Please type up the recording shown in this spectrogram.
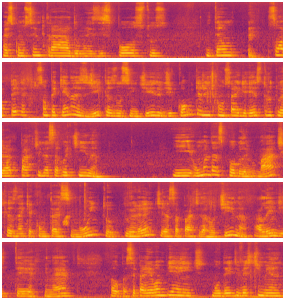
mais concentrado, mais dispostos. Então, são, são pequenas dicas no sentido de como que a gente consegue reestruturar parte dessa rotina. E uma das problemáticas né, que acontece muito durante essa parte da rotina, além de ter, né, opa, separei o ambiente, mudei de vestimento,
